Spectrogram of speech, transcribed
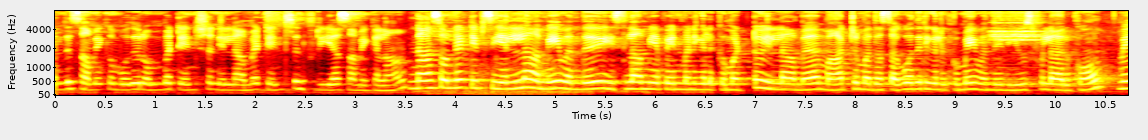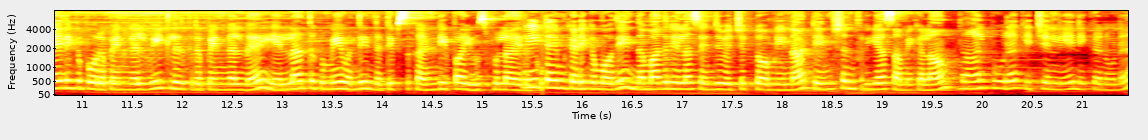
வந்து சமைக்கும் போது ரொம்ப டென்ஷன் இல்லாமல் டென்ஷன் ஃப்ரீயாக சமைக்கலாம். நான் சொன்ன டிப்ஸ் எல்லாமே வந்து இஸ்லாமிய பெண்மணிகளுக்கு மட்டும் இல்லாமல் மாற்று மத சகோதரிகளுக்குமே வந்து இது யூஸ்ஃபுல்லாக இருக்கும். வேலைக்கு போகிற பெண்கள் வீட்டில் இருக்கிற பெண்கள்னு எல்லாத்துக்குமே வந்து இந்த டிப்ஸ் கண்டிப்பாக யூஸ்ஃபுல்லாக இருக்கும். ஃப்ரீ டைம் கிடைக்கும் போது இந்த மாதிரி எல்லாம் செஞ்சு வச்சுக்கிட்டோம் அப்படின்னா டென்ஷன் ஃப்ரீயாக சமைக்கலாம். நாள் பூரா கிச்சன்லேயே நிற்கணும்னு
